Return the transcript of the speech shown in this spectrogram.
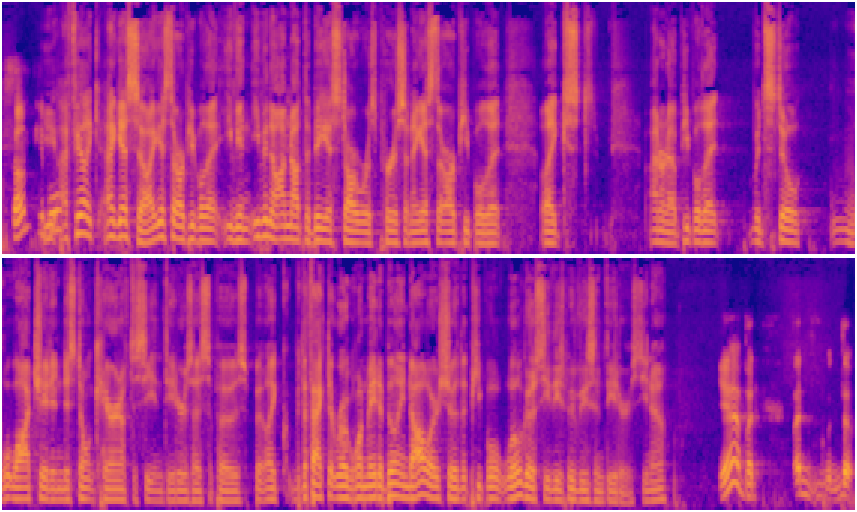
Some people, I feel like I guess so. I guess there are people that even even though I'm not the biggest Star Wars person, I guess there are people that like st- I don't know people that would still watch it and just don't care enough to see it in theaters. I suppose, but like the fact that Rogue One made a billion dollars showed that people will go see these movies in theaters. You know. Yeah, but the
